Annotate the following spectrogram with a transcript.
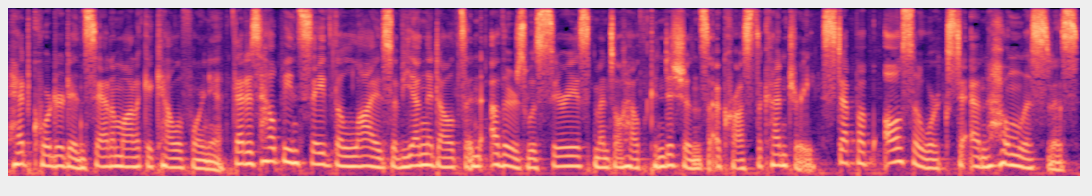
headquartered in Santa Monica, California, that is helping save the lives of young adults and others with serious mental health conditions across the country. Step Up also works to end homelessness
